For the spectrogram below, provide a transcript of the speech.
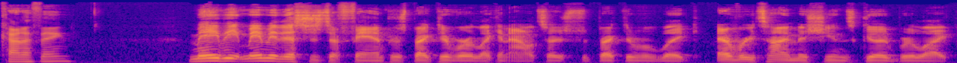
kind of thing. maybe maybe that's just a fan perspective or like an outsider's perspective of like every time Michigan's good, we're like,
